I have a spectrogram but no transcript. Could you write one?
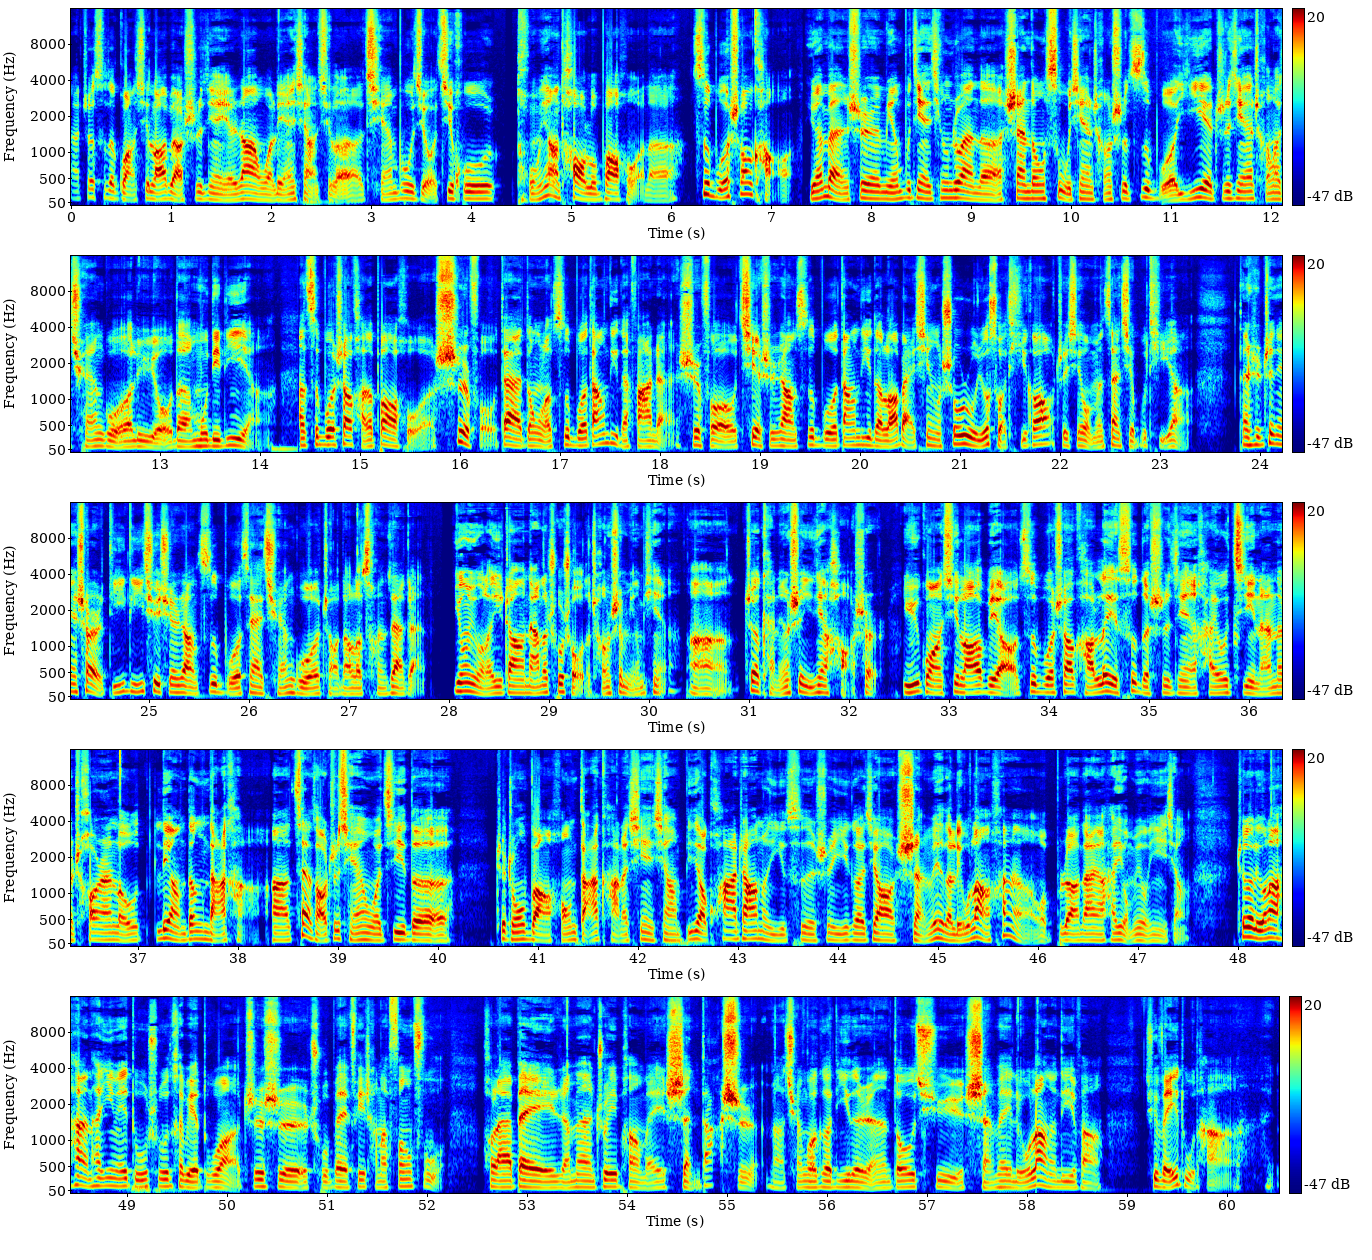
那这次的广西老表事件也让我联想起了前不久几乎同样套路爆火的淄博烧烤。原本是名不见经传的山东四五线城市淄博，一夜之间成了全国旅游的目的地啊！那淄博烧烤的爆火是否带动了淄博当地的发展？是否切实让淄博当地的老百姓收入有所提高？这些我们暂且不提啊。但是这件事儿的的确确让淄博在全国找到了存在感。拥有了一张拿得出手的城市名片啊，这肯定是一件好事儿。与广西老表、淄博烧烤类似的事件，还有济南的超然楼亮灯打卡啊。再早之前，我记得这种网红打卡的现象比较夸张的一次，是一个叫沈巍的流浪汉啊，我不知道大家还有没有印象。这个流浪汉他因为读书特别多，知识储备非常的丰富。后来被人们追捧为沈大师，那全国各地的人都去沈巍流浪的地方去围堵他。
